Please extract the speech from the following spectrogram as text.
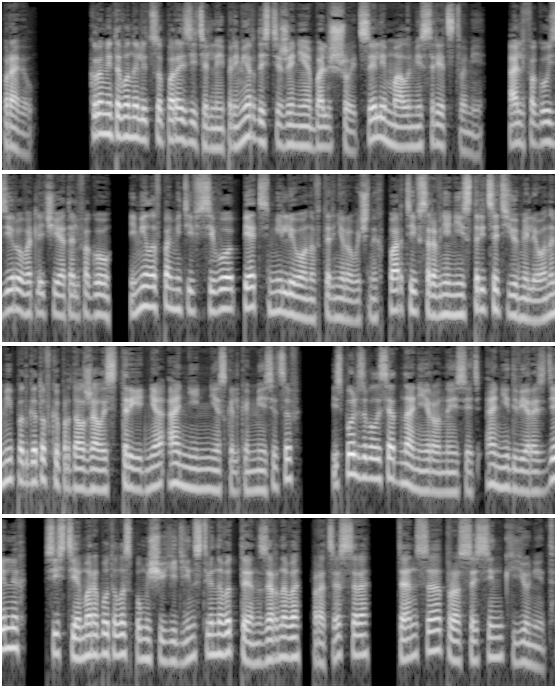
правил. Кроме того, налицо поразительный пример достижения большой цели малыми средствами. AlphaGo Zero, в отличие от AlphaGo, имела в памяти всего 5 миллионов тренировочных партий в сравнении с 30 миллионами, подготовка продолжалась 3 дня, а не несколько месяцев, использовалась одна нейронная сеть, а не две раздельных, система работала с помощью единственного тензорного процессора Tensor Processing Unit,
